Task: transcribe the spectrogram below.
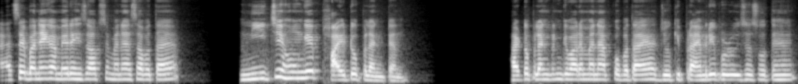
ऐसे बनेगा मेरे हिसाब से, मैंने ऐसा बताया। नीचे होंगे फाइटोप्लैंक्टन फाइटोप्लैंक्टन के बारे में मैंने आपको बताया, जो कि प्राइमरी प्रोड्यूसर्स होते हैं,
